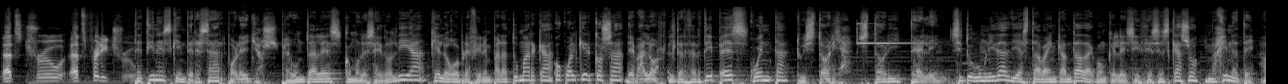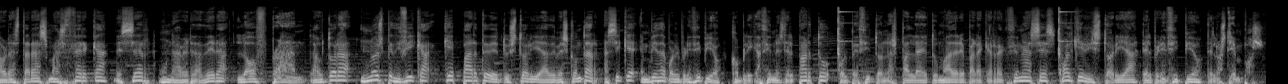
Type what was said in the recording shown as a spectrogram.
That's true. That's pretty true. te tienes que interesar por ellos. Pregúntales cómo les ha ido el día, qué logo prefieren para tu marca o cualquier cosa de valor. El tercer tip es cuenta tu historia. Storytelling. Si tu comunidad ya estaba encantada con que les hicieses caso, imagínate, ahora estarás más cerca de ser una verdadera love brand. La autora no especifica qué parte de tu historia debes contar, así que empieza por el principio. Complicaciones del parto, golpecito en la espalda de tu madre para que reaccionases, cualquier historia del principio de los tiempos.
